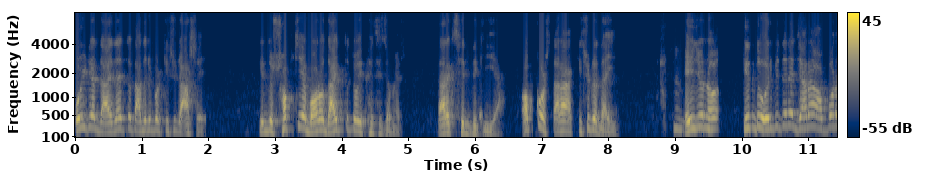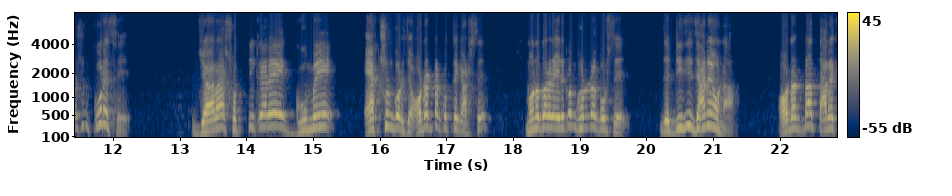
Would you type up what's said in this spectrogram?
ওইটার দায় দায়িত্ব তাদের উপর কিছুটা আসে। কিন্তু সবচেয়ে বড় দায়িত্ব তো ওই ফেসিজমের তারেক সিদ্দিকিয়া অফকোর্স তারা কিছুটা দায়ী। এই জন্য কিন্তু ওর ভিতরে যারা অপারেশন করেছে যারা সত্যিকারে গুমে অ্যাকশন করেছে অর্ডারটা কোথেকে আসছে? মনে করেন এরকম ঘটনা ঘটছে যে ডিজি জানেও না। অর্ডারটা তারেক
